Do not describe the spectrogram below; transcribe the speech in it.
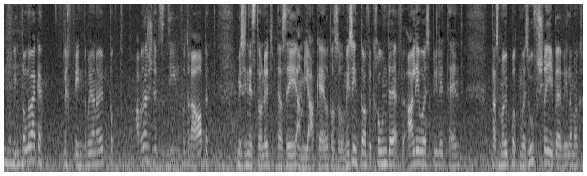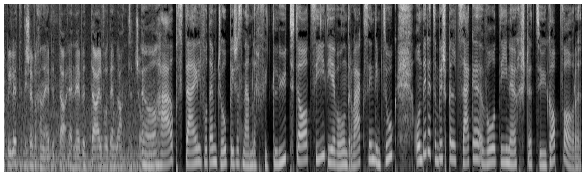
Weiter schauen. Vielleicht finden wir ja noch jemanden. Aber das ist nicht das Ziel der Arbeit. Wir sind jetzt hier nicht per se am Jagen oder so. Wir sind hier für Kunden, für alle, die ein Billett haben. Dass man jemanden muss aufschreiben muss, weil er mal kein Billett hat, ist einfach ein Nebenteil, ein Nebenteil von dem ganzen Job. Ja, Hauptteil von dem Job ist es nämlich für die Leute da zu sein, die, die unterwegs sind im Zug und ihnen zum Beispiel zu sagen, wo die nächsten Züge abfahren.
